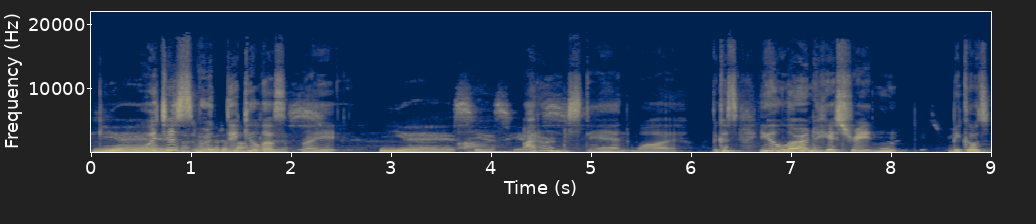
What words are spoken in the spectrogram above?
Yes. which is I've ridiculous, right? Yes, yes, yes. I don't understand why. Because you learn history because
